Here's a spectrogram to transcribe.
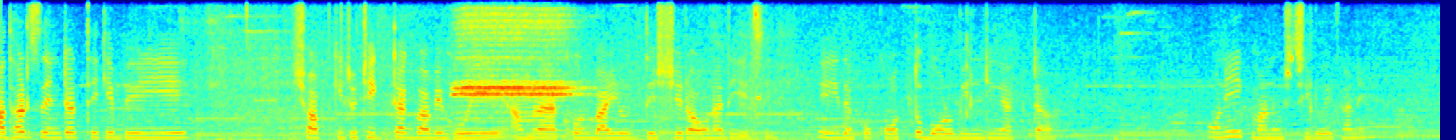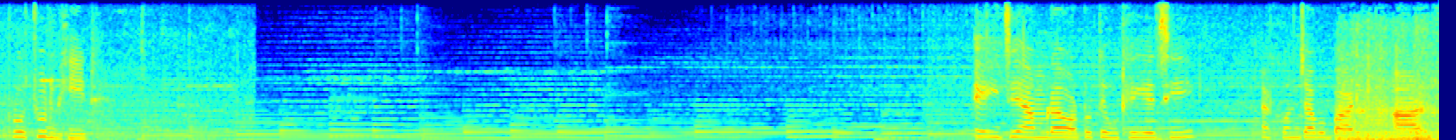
আধার সেন্টার থেকে বেরিয়ে সব কিছু ঠিকঠাকভাবে হয়ে আমরা এখন বাড়ির উদ্দেশ্যে রওনা দিয়েছি। এই দেখো কত বড় বিল্ডিং একটা। অনেক মানুষ ছিল এখানে। প্রচুর ভিড়। এই যে আমরা অটোতে উঠে গেছি। এখন যাব বাড়ি। আর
